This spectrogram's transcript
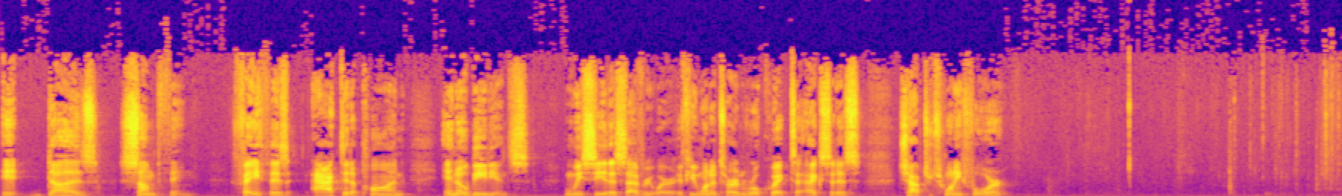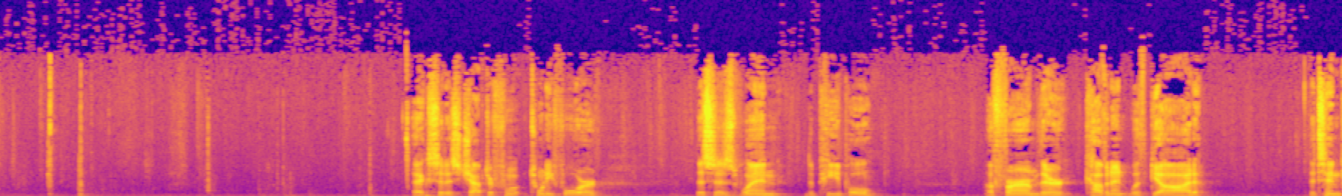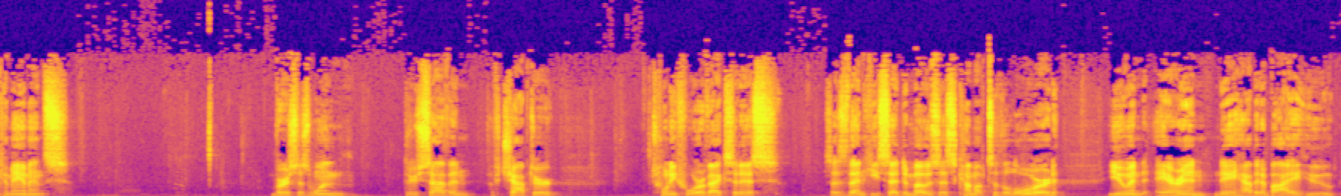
It does something. Faith is acted upon in obedience. And we see this everywhere. If you want to turn real quick to Exodus chapter 24. Exodus chapter 24. This is when the people affirm their covenant with God, the Ten Commandments. Verses 1 through 7 of chapter 24 of Exodus says, Then he said to Moses, Come up to the Lord you and Aaron, Nadab and Abihu,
